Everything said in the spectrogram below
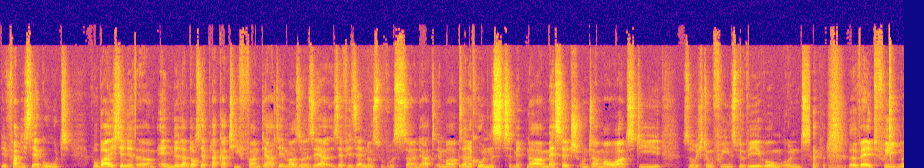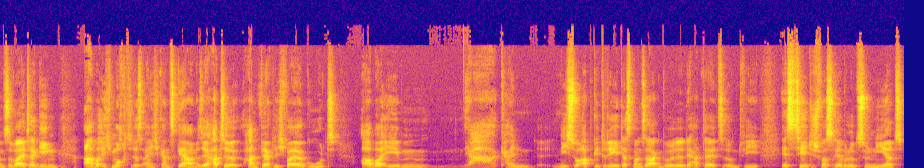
den fand ich sehr gut. Wobei ich den jetzt äh, am Ende dann doch sehr plakativ fand. Der hatte immer so sehr, sehr viel Sendungsbewusstsein. Der hat immer seine Kunst mit einer Message untermauert, die so Richtung Friedensbewegung und Weltfrieden und so weiter ging. Aber ich mochte das eigentlich ganz gern. Also er hatte, handwerklich war er gut, aber eben ja, kein, nicht so abgedreht, dass man sagen würde, der hat da jetzt irgendwie ästhetisch was revolutioniert,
